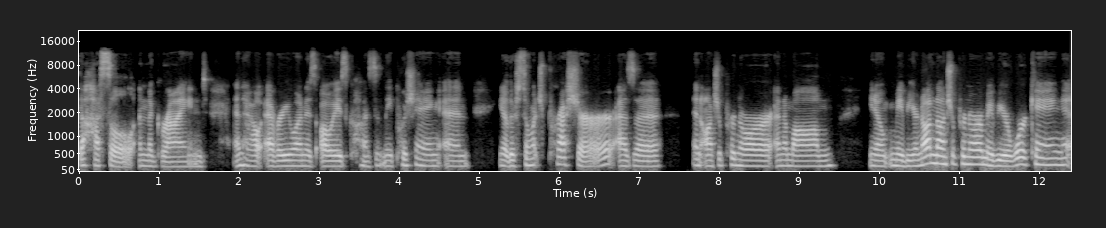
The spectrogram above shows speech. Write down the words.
the hustle and the grind and how everyone is always constantly pushing and you know there's so much pressure as a an entrepreneur and a mom. You know maybe you're not an entrepreneur maybe you're working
